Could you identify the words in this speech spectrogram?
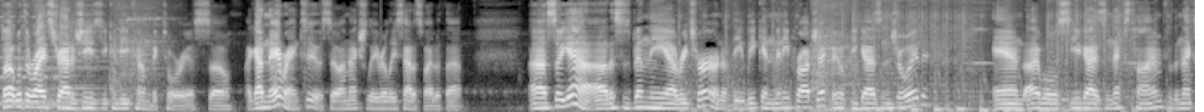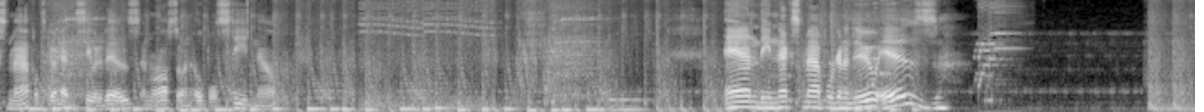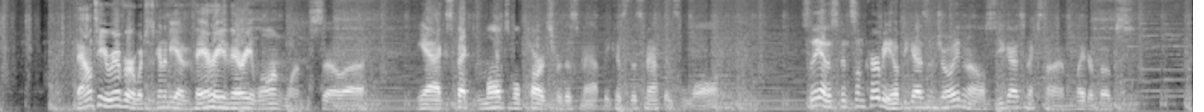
But with the right strategies, you can become victorious. So I got an A rank too, so I'm actually really satisfied with that. Uh, so yeah, uh, this has been the uh, return of the Weekend Mini Project. I hope you guys enjoyed. And I will see you guys next time for the next map. Let's go ahead and see what it is. And we're also an Opal Steed now. And the next map we're going to do is... Bounty River, which is going to be a very, very long one. So, uh, yeah, expect multiple parts for this map, because this map is long. So yeah, this has been Slim Kirby. Hope you guys enjoyed, and I'll see you guys next time. Later, folks.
